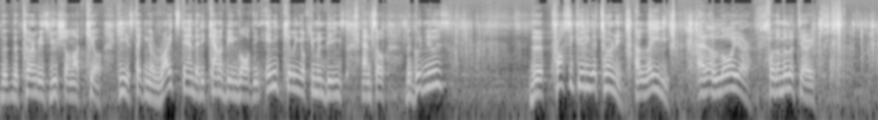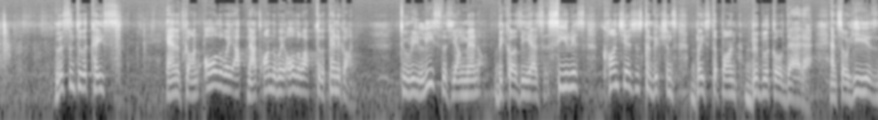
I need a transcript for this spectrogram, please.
The, the term is, You shall not kill. He is taking a right stand that he cannot be involved in any killing of human beings. And so the good news the prosecuting attorney, a lady, and a lawyer for the military, listened to the case, and it's gone all the way up now. It's on the way all the way up to the Pentagon to release this young man because he has serious, conscientious convictions based upon biblical data. And so he is,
